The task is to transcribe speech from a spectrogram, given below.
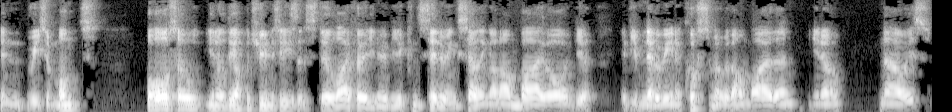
in recent months, but also you know the opportunities that still lie for you know if you're considering selling on OnBuy or if you're if you've never been a customer with OnBuy, then you know now is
